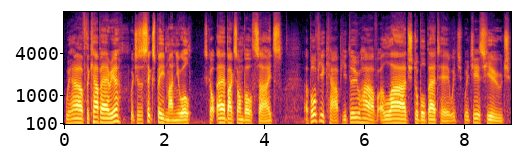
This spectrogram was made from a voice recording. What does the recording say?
We have the cab area, which is a six-speed manual. It's got airbags on both sides. Above your cab, you do have a large double bed here, which, which is huge.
